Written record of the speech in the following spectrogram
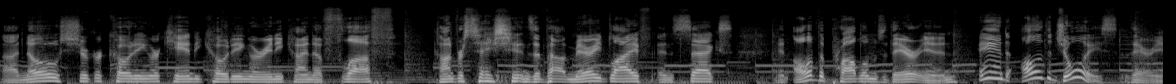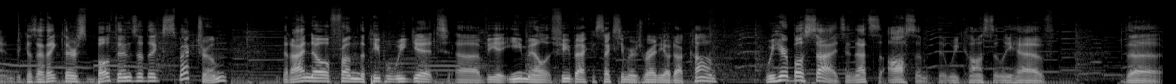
uh, no sugarcoating or candy coating or any kind of fluff conversations about married life and sex and all of the problems therein and all of the joys therein because I think there's both ends of the spectrum that I know from the people we get uh, via email at feedback at sexymarriageradio.com. We hear both sides, and that's awesome that we constantly have the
